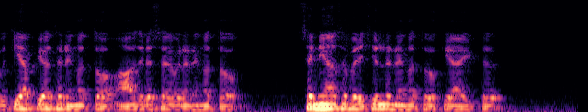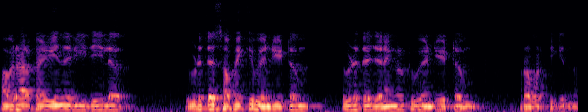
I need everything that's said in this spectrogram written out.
വിദ്യാഭ്യാസ രംഗത്തോ ആതുര സേവന രംഗത്തോ സന്യാസ പരിശീലന രംഗത്തോ ഒക്കെ ആയിട്ട് അവരാൾ കഴിയുന്ന രീതിയിൽ ഇവിടുത്തെ സഭയ്ക്ക് വേണ്ടിയിട്ടും ഇവിടുത്തെ ജനങ്ങൾക്ക് വേണ്ടിയിട്ടും പ്രവർത്തിക്കുന്നു.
